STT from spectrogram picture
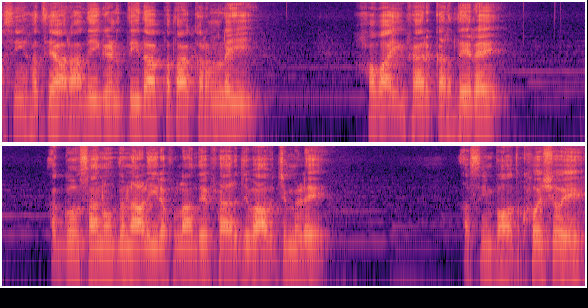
ਅਸੀਂ ਹਥਿਆਰਾਂ ਦੀ ਗਿਣਤੀ ਦਾ ਪਤਾ ਕਰਨ ਲਈ ਹਵਾਈ ਫਾਇਰ ਕਰਦੇ ਰਹੇ। ਅੱਗੋਂ ਸਾਨੂੰ ਦਨਾਲੀ ਰਫਲਾਂ ਦੇ ਫਾਇਰ ਜਵਾਬ 'ਚ ਮਿਲੇ। ਅਸੀਂ ਬਹੁਤ ਖੁਸ਼ ਹੋਏ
